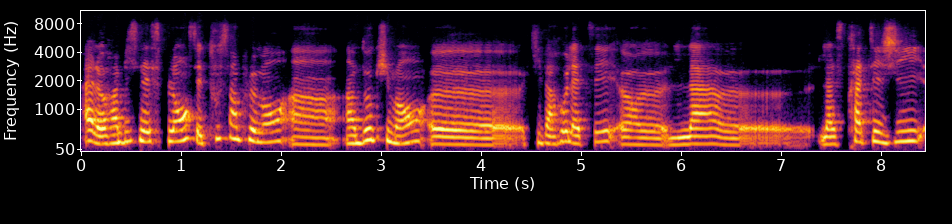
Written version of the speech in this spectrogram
Alors, un business plan, c'est tout simplement un, document euh, qui va relater euh, euh, la, stratégie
